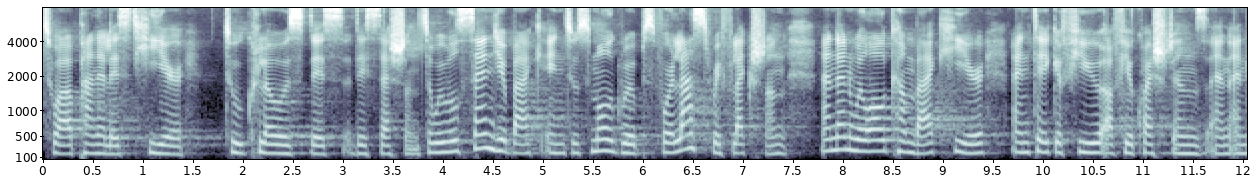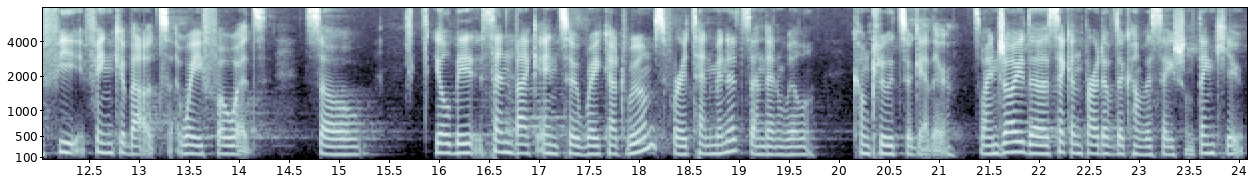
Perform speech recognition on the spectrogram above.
to our panelists here to close this, this session. So we will send you back into small groups for last reflection, and then we'll all come back here and take a few of your questions and, and think about way forward. So you'll be sent back into breakout rooms for 10 minutes, and then we'll conclude together. So enjoy the second part of the conversation. Thank you.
